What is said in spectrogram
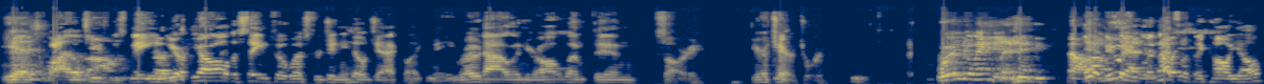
Yeah, it's wild. Um, Massachusetts, Maine, you're, you're all the same to a West Virginia hill jack like me. Rhode Island, you're all lumped in. Sorry. You're a territory. We're in New England. no, Yeah, New yeah, England, that's what they call y'all.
